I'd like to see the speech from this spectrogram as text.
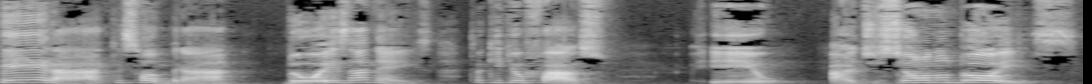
terá que sobrar dois anéis. Então, o que, que eu faço? Eu adiciono 2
